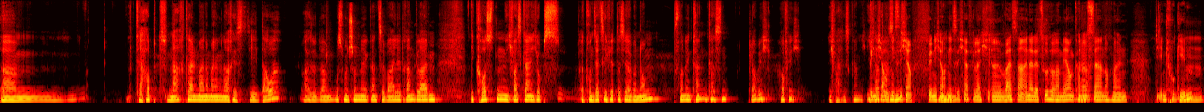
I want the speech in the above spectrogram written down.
Ähm, der Hauptnachteil meiner Meinung nach ist die Dauer. Also da muss man schon eine ganze Weile dranbleiben. Die Kosten, ich weiß gar nicht, ob es grundsätzlich wird das ja übernommen von den Krankenkassen, glaube ich, hoffe ich. Ich weiß es gar nicht. Ich Bin ich auch nicht, nicht, sicher. Bin ich auch mhm. nicht sicher. Vielleicht äh, weiß da einer der Zuhörer mehr und kann ja. uns da nochmal die Info geben.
